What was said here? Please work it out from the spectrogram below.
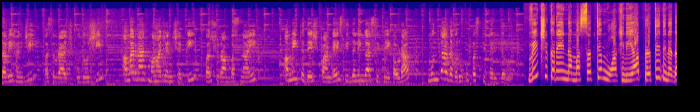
ರವಿ ಹಂಜಿ, ಬಸವರಾಜ್ ಉದೋಶಿ, ಅಮರ್ನಾಥ್ ಮಹಾಜನ್ ಶೆಟ್ಟಿ, ಪರಶುರಾಮ್ ಬಸ್ನಾಯಿಕ್, ಅಮಿತ್ ದೇಶಪಾಂಡೆ ಸಿದ್ದಲಿಂಗ ಸಿದ್ದೇಗೌಡ ಮುಂತಾದವರು ಉಪಸ್ಥಿತರಿದ್ದರು. ವೀಕ್ಷಕರೇ, ನಮ್ಮ ಸತ್ಯಂ ವಾಹಿನಿಯ ಪ್ರತಿದಿನದ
